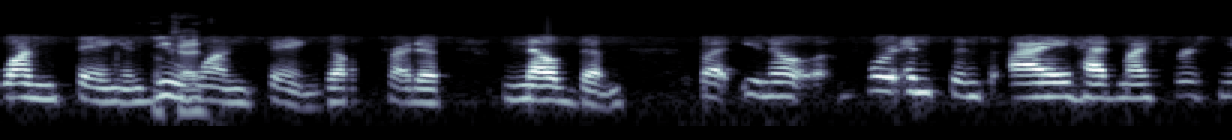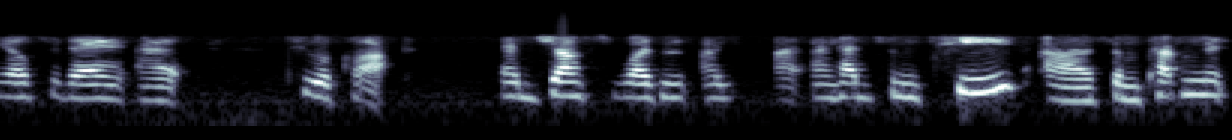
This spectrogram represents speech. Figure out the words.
one thing and do Okay. one thing. Don't try to meld them. But you know, for instance, I had my first meal today at two o'clock. It just wasn't. I I I had some tea, uh, some peppermint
